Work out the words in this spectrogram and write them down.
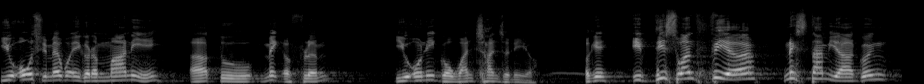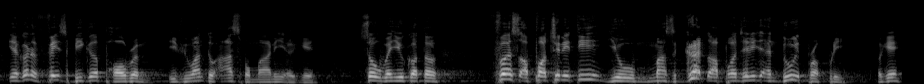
you always remember when you got the money uh, to make a film, you only got one chance only. oh. Okay? If this one fear, next time you are going you're going to face bigger problem if you want to ask for money again. So when you got the first opportunity, you must grab the opportunity and do it properly. Okay?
